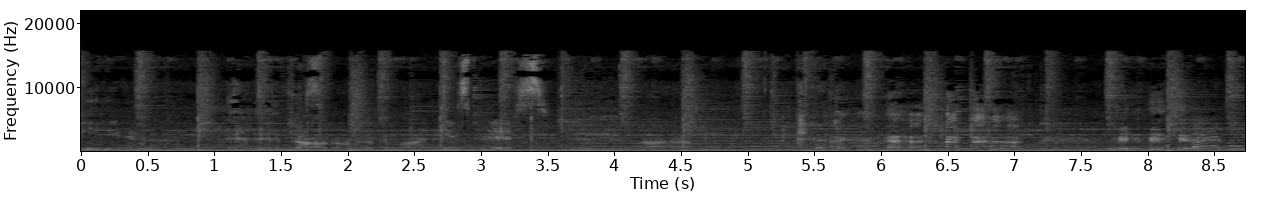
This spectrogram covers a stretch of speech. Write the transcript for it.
yeah. not on hook and line. He's pissed. Yeah, he is not happy. Bye, buddy.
